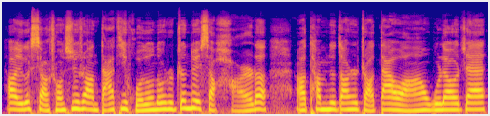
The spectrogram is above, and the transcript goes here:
还有一个小程序上答题活动，都是针对小孩儿的。然后他们就当时找大王啊、无聊斋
